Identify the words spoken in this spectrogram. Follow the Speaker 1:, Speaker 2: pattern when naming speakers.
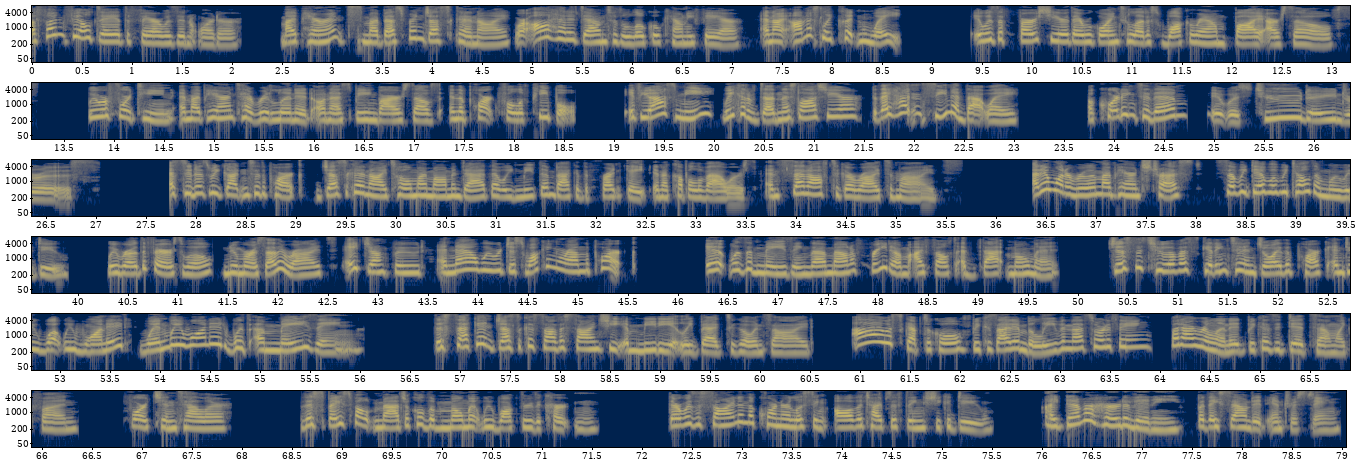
Speaker 1: A fun filled day at the fair was in order. My parents, my best friend Jessica, and I were all headed down to the local county fair, and I honestly couldn't wait. It was the first year they were going to let us walk around by ourselves. We were 14, and my parents had relented on us being by ourselves in the park full of people. If you ask me, we could have done this last year, but they hadn't seen it that way. According to them, it was too dangerous. As soon as we got into the park, Jessica and I told my mom and dad that we'd meet them back at the front gate in a couple of hours and set off to go ride some rides. I didn't want to ruin my parents' trust, so we did what we told them we would do. We rode the Ferris wheel, numerous other rides, ate junk food, and now we were just walking around the park. It was amazing the amount of freedom I felt at that moment. Just the two of us getting to enjoy the park and do what we wanted when we wanted was amazing. The second Jessica saw the sign, she immediately begged to go inside. I was skeptical because I didn't believe in that sort of thing, but I relented because it did sound like fun. Fortune teller. The space felt magical the moment we walked through the curtain. There was a sign in the corner listing all the types of things she could do. I'd never heard of any, but they sounded interesting.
